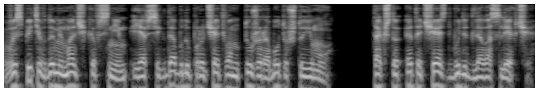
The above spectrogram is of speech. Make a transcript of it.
Вы спите в доме мальчиков с ним, и я всегда буду поручать вам ту же работу, что ему. Так что эта часть будет для вас легче.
